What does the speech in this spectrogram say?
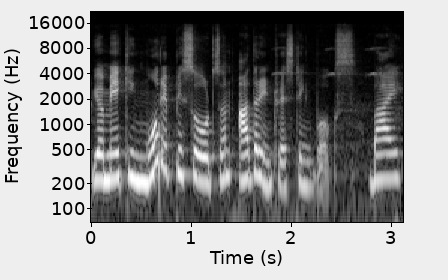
We are making more episodes on other interesting books. Bye.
